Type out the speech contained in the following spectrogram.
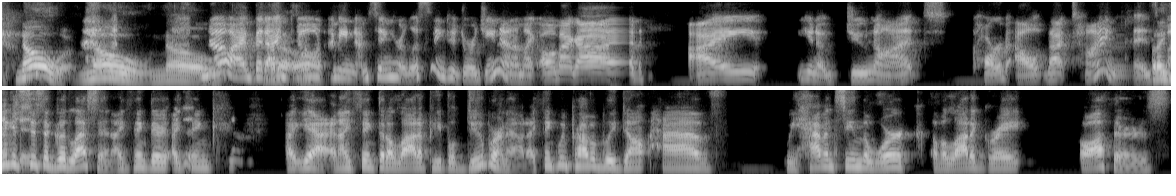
no, no, no. no, I but I don't. All. I mean, I'm sitting here listening to Georgina, and I'm like, oh my god, I, you know, do not carve out that time. But I think it's just a good lesson. I think there, I think, yeah. Uh, yeah. And I think that a lot of people do burn out. I think we probably don't have, we haven't seen the work of a lot of great authors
